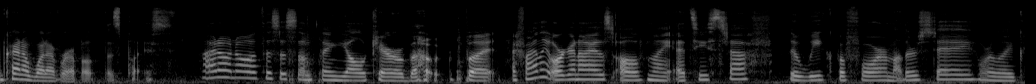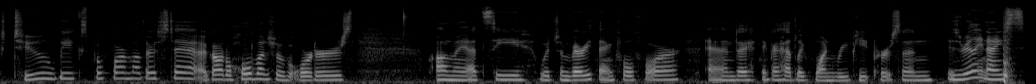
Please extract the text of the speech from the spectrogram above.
I'm kind of whatever about this place. I don't know if this is something y'all care about, but I finally organized all of my Etsy stuff the week before Mother's Day, or like two weeks before Mother's Day. I got a whole bunch of orders on my Etsy, which I'm very thankful for. And I think I had like one repeat person. It's really nice,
